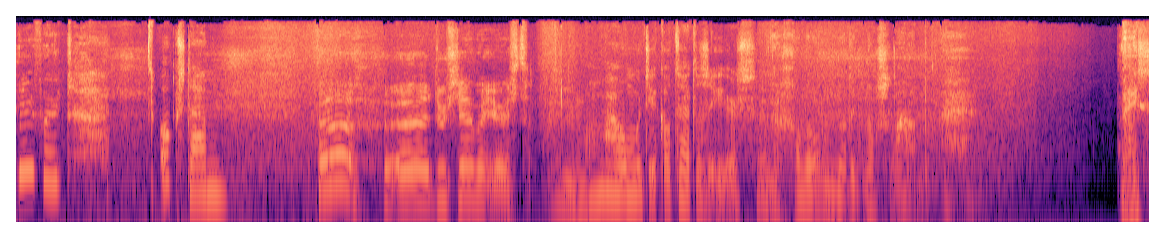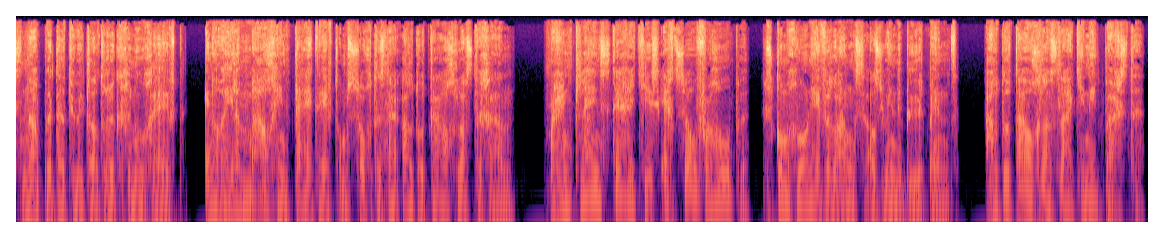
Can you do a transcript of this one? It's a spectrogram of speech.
Lieverd, opstaan. Oh, uh, doe jij maar eerst. Hmm. Waarom moet ik altijd als eerst? Ja, gewoon omdat ik nog slaap. Wij snappen dat u het al druk genoeg heeft. en al helemaal geen tijd heeft om 's ochtends naar Autotaalglas te gaan. Maar een klein sterretje is echt zo verholpen. Dus kom gewoon even langs als u in de buurt bent. Autotaalglas laat je niet barsten.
